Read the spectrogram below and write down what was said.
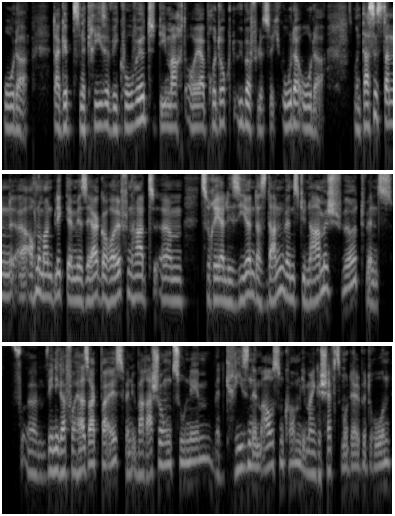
Oder da gibt es eine Krise wie Covid, die macht euer Produkt überflüssig. Oder, oder. Und das ist dann äh, auch nochmal ein Blick, der mir sehr geholfen hat, ähm, zu realisieren, dass dann, wenn es dynamisch wird, wenn es weniger vorhersagbar ist, wenn Überraschungen zunehmen, wenn Krisen im Außen kommen, die mein Geschäftsmodell bedrohen,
